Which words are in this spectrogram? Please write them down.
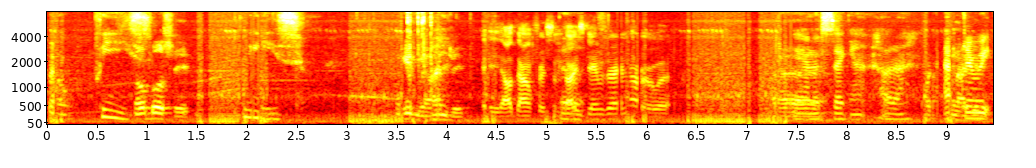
Bro, please, No bullshit. please. I'll give you a hundred. Hey, y'all down for some Go. dice games right now or what? Yeah, in Uh, a second. Hold on. what can I After we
